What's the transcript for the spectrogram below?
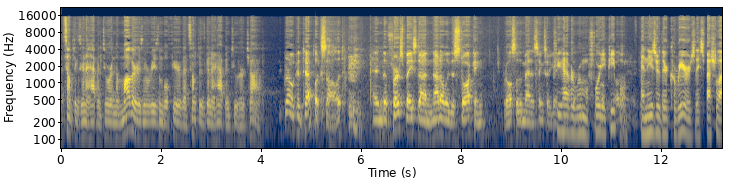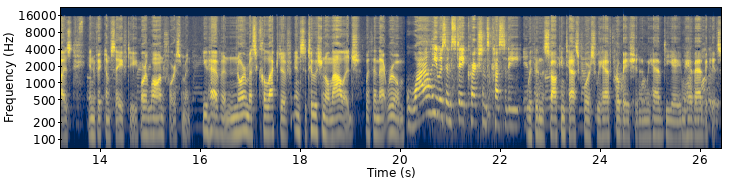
that something's going to happen to her, and the mother is in reasonable fear that something's going to happen to her child. The criminal contempt looks solid, and the first based on not only the stalking, but also the menacing. So you If you have a room of 40 people, and these are their careers, they specialize in victim safety or law enforcement, you have enormous collective institutional knowledge within that room. While he was in state corrections custody... in Within the early stalking task force, we have probation, and we have DA, and we have advocates,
